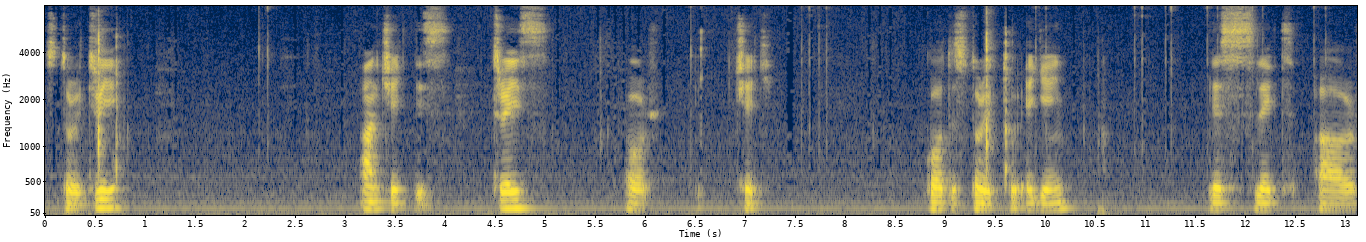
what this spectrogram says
story 3 uncheck this trace or check. Go to story 2 again. Let's select our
